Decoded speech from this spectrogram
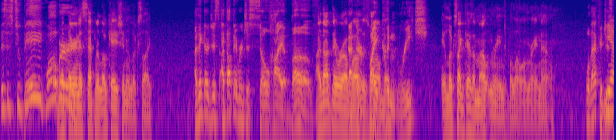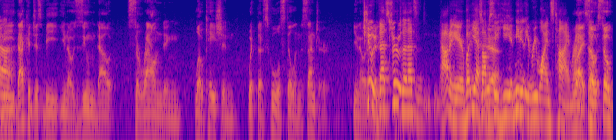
this is too big Wahlberg. but they're in a separate location. It looks like. I think they're just i thought they were just so high above I thought they were above that above their as fight well, couldn't reach it looks like there's a mountain range below them right now. Well, that could just Yeah. be that could just be you know zoomed out surrounding location with the school still in the center. You know, what I Shoot, mean? if that's true, then that's out of here. But yes, obviously Yeah. he immediately rewinds time, right? right. So, so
